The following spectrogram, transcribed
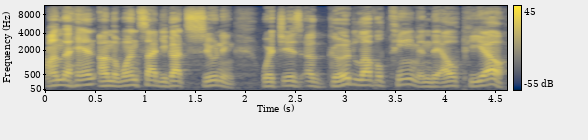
on the hand on the one side you got Suning, which is a good level team in the LPL.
